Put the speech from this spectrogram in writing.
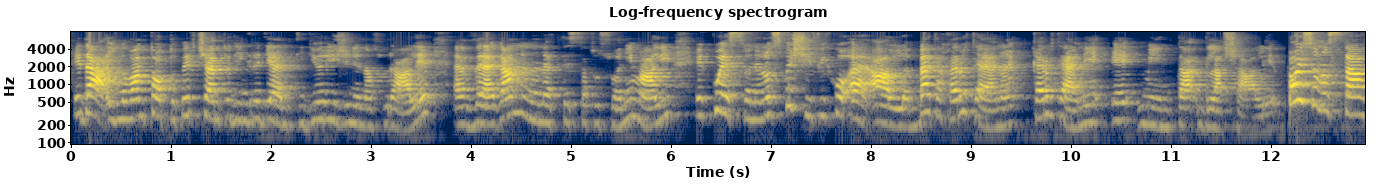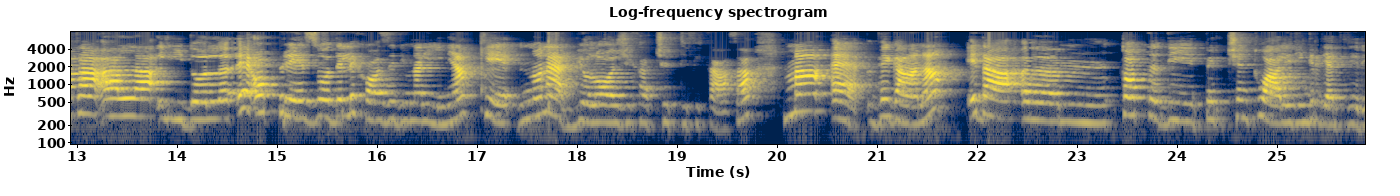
ed ha il 98% di ingredienti di origine naturale è vegan, non è testato su animali e questo nello specifico è al beta carotene, carotene e menta glaciale. Poi sono stata alla Lidl e ho preso delle cose di una linea che non è biologica certificata ma è vegana ed ha um, tot di percentuale di ingredienti di origine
